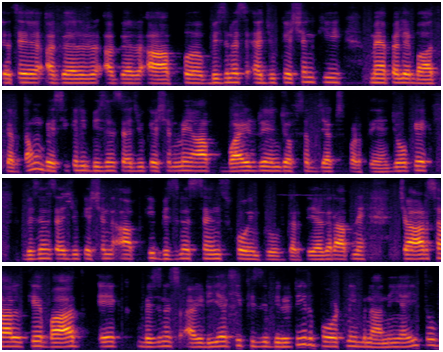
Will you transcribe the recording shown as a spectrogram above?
जैसे अगर अगर आप बिज़नेस एजुकेशन की मैं पहले बात करता हूँ बेसिकली बिज़नेस एजुकेशन में आप वाइड रेंज ऑफ़ सब्जेक्ट्स पढ़ते हैं जो कि बिज़नेस एजुकेशन आपकी बिज़नेस सेंस को इम्प्रूव करती है अगर आपने चार साल के बाद एक बिज़नेस आइडिया की फिजिबिलिटी रिपोर्ट नहीं बनानी आई तो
